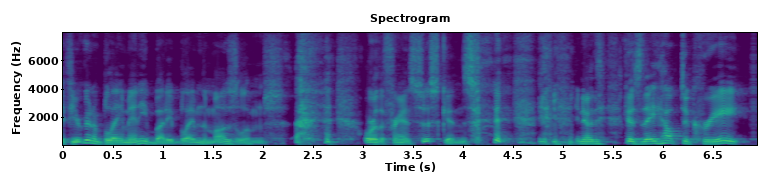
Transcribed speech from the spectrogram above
if you're going to blame anybody, blame the Muslims or the Franciscans, you know, because they helped to create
